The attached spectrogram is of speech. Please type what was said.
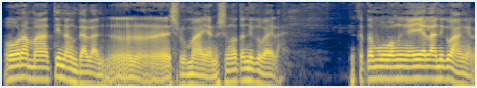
Ora mati nang dalan. Lumayan. Wis ngoten niku wae lah. Ketemu wong ngeyelan niku angel.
